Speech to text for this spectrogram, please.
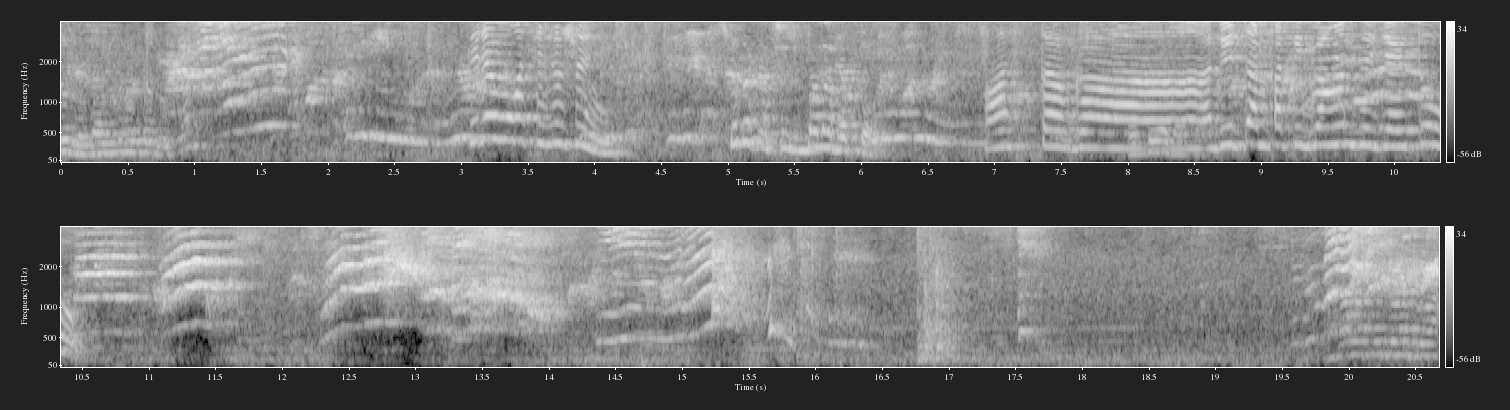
Dulu, dulu. Tidak mau kasih susu ini. Sudah kasih bala ba to? Astaga, di tempat timbangan saja itu. Ano dua-dua?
